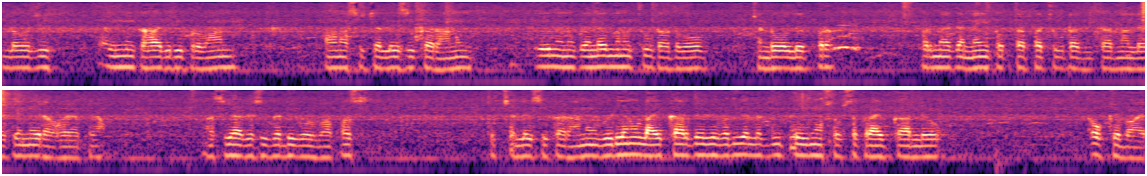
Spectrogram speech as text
ਲੋ ਜੀ, ਇੰਨੀ ਕੁ ਹਾਜ਼ਰੀ ਪ੍ਰਵਾਨ। ਹੁਣ ਅਸੀਂ ਚੱਲੇ ਸੀ ਘਰਾਂ ਨੂੰ। ਇਹ ਮੈਨੂੰ ਕਹਿੰਦਾ, ਮੈਨੂੰ ਝੂਟਾ ਦਵਾਓ ਚੰਡੋਲ ਦੇ ਉੱਪਰ। ਪਰ ਮੈਂ ਕਿਹਾ, ਨਹੀਂ ਪੁੱਤ, ਆਪਾਂ ਝੂਟਾ ਕੀ ਕਰਨਾ? ਲੈ ਕੇ ਹਨੇਰਾ ਹੋਇਆ ਪਿਆ। ਅਸੀਂ ਆ ਗਏ ਸੀ ਗੱਡੀ ਕੋਲ ਵਾਪਸ ਤੇ ਚੱਲੇ ਸੀ ਘਰਾਂ ਨੂੰ। ਵੀਡੀਓ ਨੂੰ ਲਾਈਕ ਕਰ ਦਿਓ ਜੇ ਵਧੀਆ ਲੱਗੀ ਪੇਜ ਨੂੰ ਸਬਸਕ੍ਰਾਈਬ ਕਰ ਲਿਓ। ਓਕੇ ਬਾਏ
